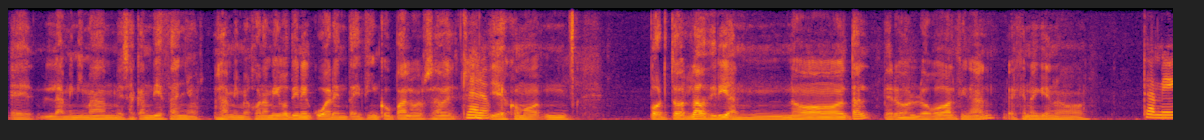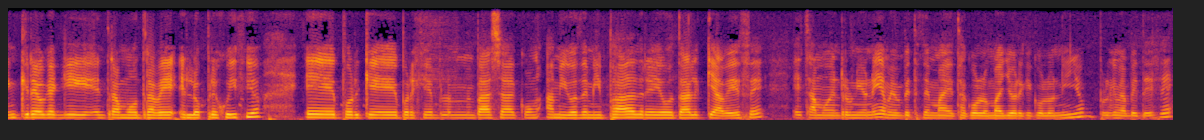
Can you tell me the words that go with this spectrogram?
eh, la mínima me sacan 10 años. O sea, mi mejor amigo tiene 45 palos, ¿sabes? Claro. Y es como, mm, por todos lados dirían, no tal, pero luego al final es que no hay quien nos... También creo que aquí entramos otra vez en los prejuicios, eh, porque, por ejemplo, me pasa con amigos de mis padres o tal, que a veces estamos en reuniones y a mí me apetece más estar con los mayores que con los niños, porque me apetece.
